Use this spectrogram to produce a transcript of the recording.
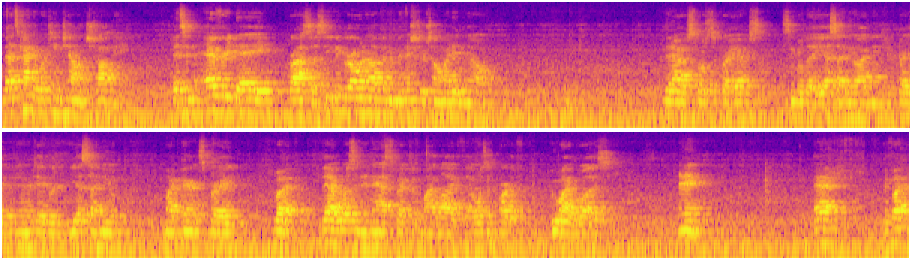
that's kind of what Teen Challenge taught me. It's an everyday process. Even growing up in a minister's home, I didn't know that I was supposed to pray every single day. Yes, I knew I needed to pray at the dinner table. Yes, I knew my parents prayed, but that wasn't an aspect of my life. That wasn't part of who I was. And at, if I,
